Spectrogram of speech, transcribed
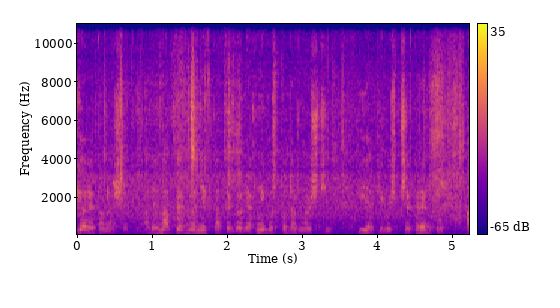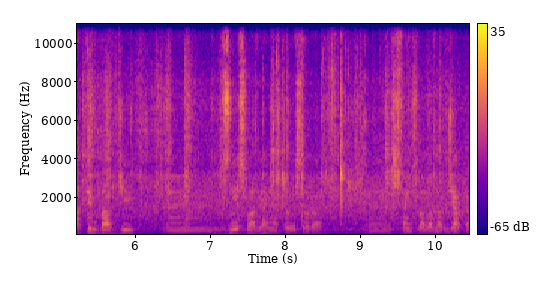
biorę to na siebie, ale na pewno nie w kategoriach niegospodarności i jakiegoś przekrętu, a tym bardziej y, zniesławiania profesora y, Stanisława Magdziaka,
